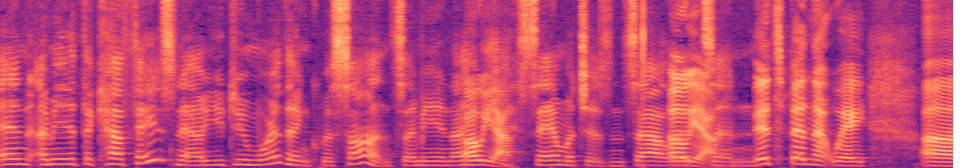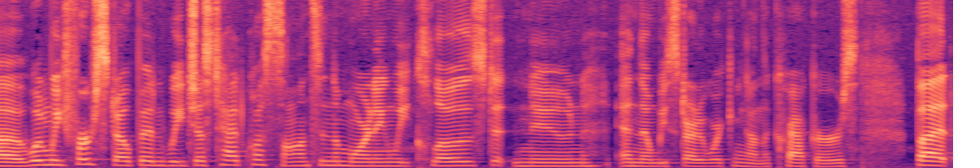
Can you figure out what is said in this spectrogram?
And I mean, at the cafes now, you do more than croissants. I mean, I, Oh, yeah. sandwiches and salads. Oh yeah, and it's been that way. Uh, when we first opened, we just had croissants in the morning. We closed at noon, and then we started working on the crackers. But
